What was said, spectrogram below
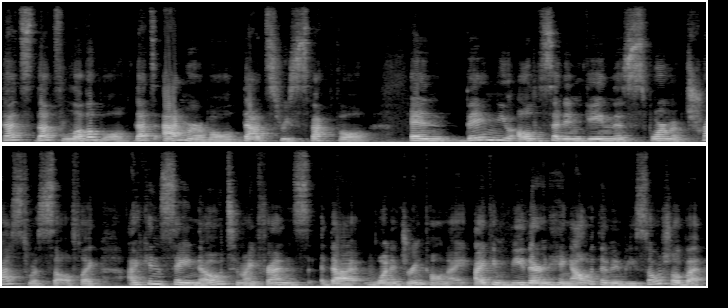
that's that's lovable that's admirable that's respectful. And then you all of a sudden gain this form of trust with self. Like i can say no to my friends that want to drink all night. I can be there and hang out with them and be social but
